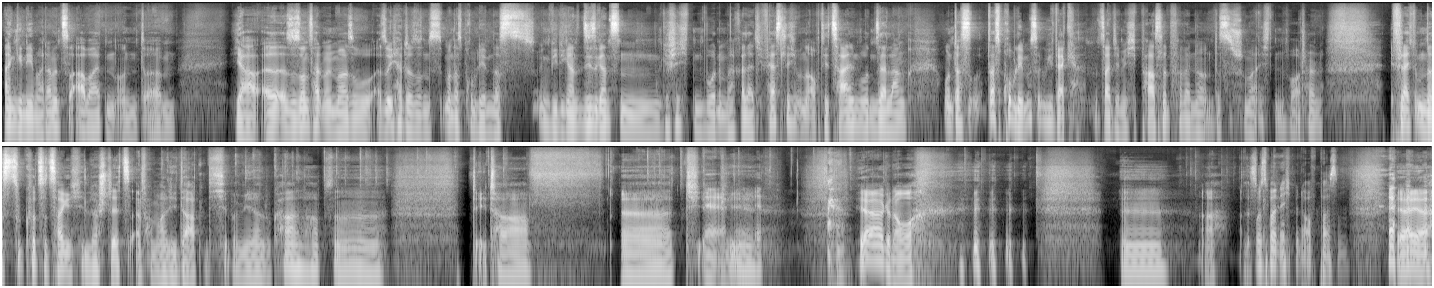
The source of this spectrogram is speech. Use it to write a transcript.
angenehmer damit zu arbeiten und ähm, ja, also sonst hat man immer so, also ich hatte sonst immer das Problem, dass irgendwie die ganzen, diese ganzen Geschichten wurden immer relativ hässlich und auch die Zahlen wurden sehr lang. Und das, das Problem ist irgendwie weg, seitdem ich Parslip verwende und das ist schon mal echt ein Vorteil. Vielleicht, um das zu kurz zu zeigen, ich lösche jetzt einfach mal die Daten, die ich hier bei mir lokal habe. So, Data, äh, TMP. Ja, genau. äh, Ah, alles Muss man echt mit aufpassen. Ja, ja.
